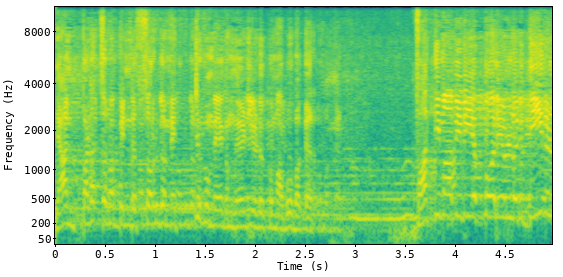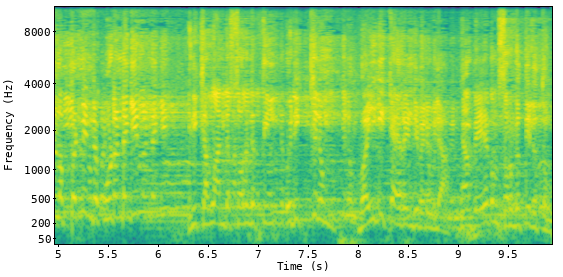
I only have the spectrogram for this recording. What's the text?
ഞാൻ പടച്ചറബിന്റെ സ്വർഗം ഏറ്റവും വേഗം നേടിയെടുക്കും അബൂബക്കർ. ഫാത്തിമ ബിബിയെ പോലെയുള്ള ഒരു ദീനുള്ള പെണ്ണിന്റെ കൂടെ ഉണ്ടെങ്കിൽ എനിക്ക് അള്ളാന്റെ സ്വർഗത്തിൽ ഒരിക്കലും വൈകി കയറേണ്ടി വരില്ല. ഞാൻ വേഗം സ്വർഗത്തിലെത്തും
